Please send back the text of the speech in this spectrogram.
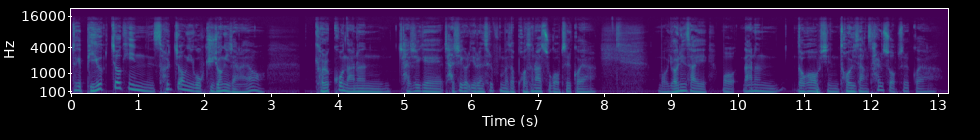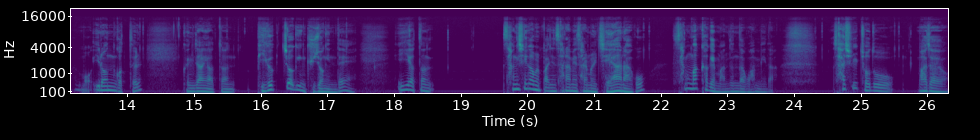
되게 비극적인 설정이고 규정이잖아요. 결코 나는 자식의 자식을 잃은 슬픔에서 벗어날 수가 없을 거야. 뭐 연인 사이 뭐 나는 너가 없인 더 이상 살 수 없을 거야. 뭐 이런 것들 굉장히 어떤 비극적인 규정인데 이게 어떤 상실감을 빠진 사람의 삶을 제한하고 삭막하게 만든다고 합니다. 사실 저도 맞아요.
